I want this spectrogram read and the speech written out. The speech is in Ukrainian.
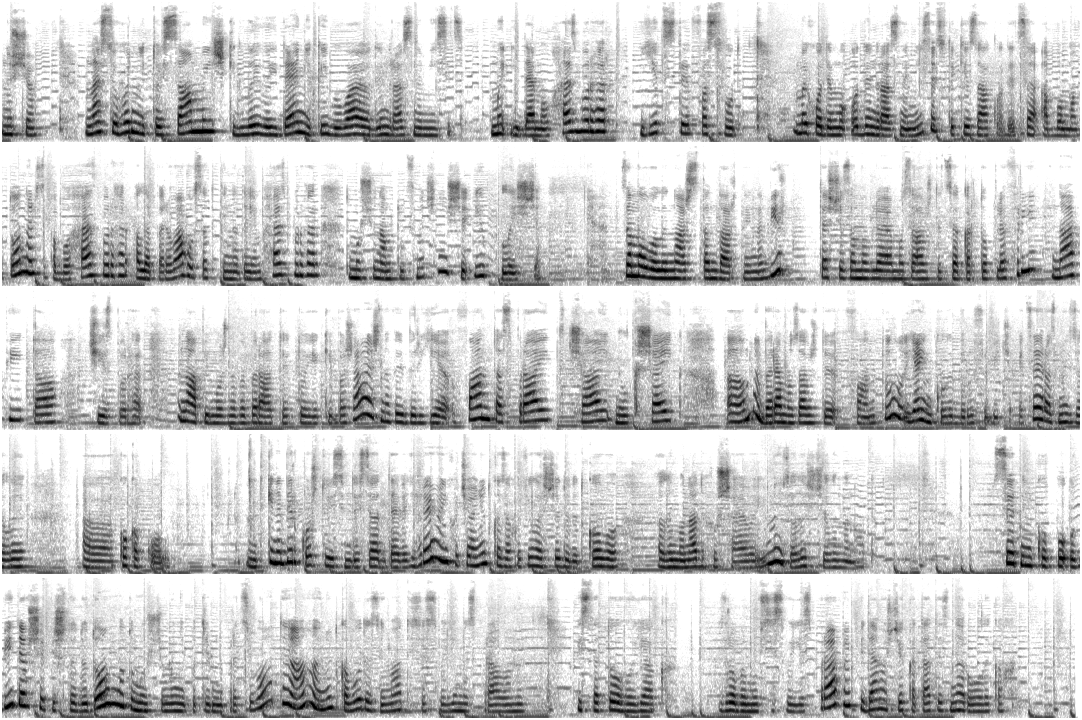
Ну що, у нас сьогодні той самий шкідливий день, який буває один раз на місяць. Ми йдемо в Хесбургер їсти фастфуд. Ми ходимо один раз на місяць в такі заклади. Це або Макдональдс, або Хесбургер, але перевагу все-таки надаємо Хесбургер, тому що нам тут смачніше і ближче. Замовили наш стандартний набір. Те, що замовляємо завжди, це картопля фрі, напій та чізбургер. Напій можна вибирати той, який бажаєш. На вибір є фанта, спрайт, чай, мілкшейк. Ми беремо завжди фанту. Я інколи беру собі чай. Цей раз ми взяли е, Кока-Колу. Такий набір коштує 79 гривень, хоча Анютка захотіла ще додатково лимонад грушевий. Ми взяли ще лимонад. Ситненько пообідавши, пішли додому, тому що мені потрібно працювати, а Анютка буде займатися своїми справами. Після того, як зробимо всі свої справи, підемо ще кататись на роликах.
